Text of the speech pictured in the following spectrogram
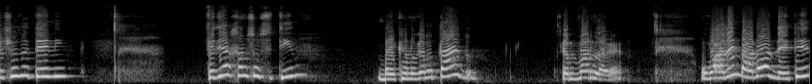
الشوط التاني في الدقيقة خمسة وستين بايكانو جابوا التعادل. الفار لغى وبعدين بعدها بدقيقتين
